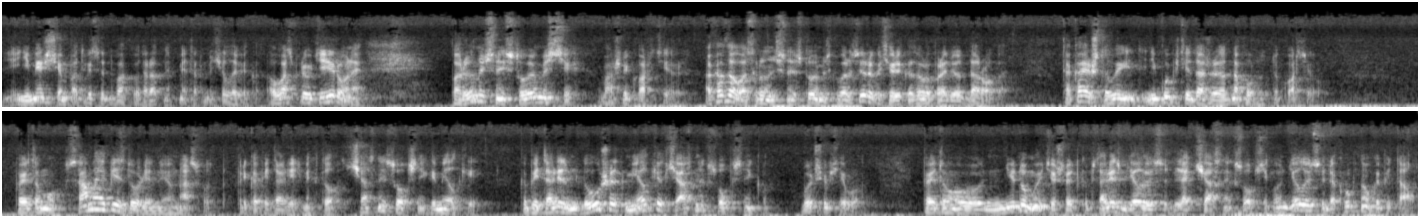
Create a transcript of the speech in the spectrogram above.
не меньше, чем по 32 квадратных метра на человека. А у вас приватизированная по рыночной стоимости вашей квартиры. А какая у вас рыночная стоимость квартиры, через которую пройдет дорога? Такая, что вы не купите даже однокомнатную квартиру. Поэтому самые обездоленные у нас вот при капитализме кто? Частные собственники, мелкие. Капитализм душит мелких частных собственников больше всего. Поэтому не думайте, что этот капитализм делается для частных собственников, он делается для крупного капитала,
